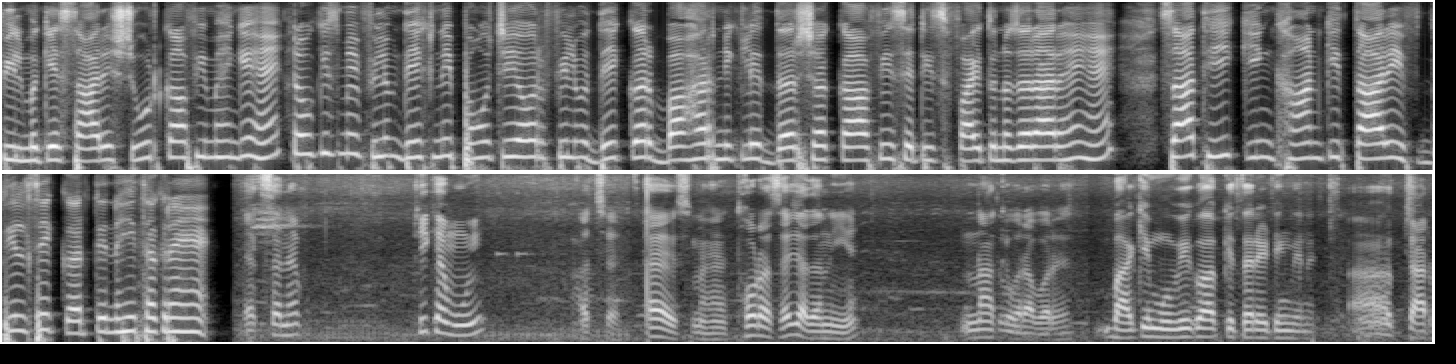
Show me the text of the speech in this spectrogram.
फ़िल्म के सारे शूट काफ़ी महँगे हैं। टॉकीज में फ़िल्म देखने पहुँचे और फ़िल्म देखकर बाहर निकले दर्शक काफ़ी सेटिस्फाई तो नज़र आ रहे हैं। साथ ही किंग खान की तारीफ़ दिल से करते नहीं थक रहे हैं। एक्शन है। ठीक है मूवी। अच्छा है। इसमें है। थोड़ा सा ज़्यादा नहीं है। ना के बराबर है। बाकी मूवी को आप कितना रेटिंग देना आ, चार।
